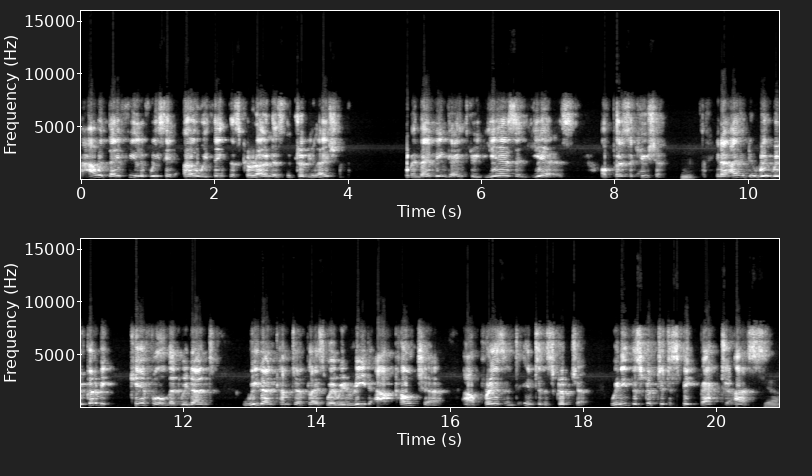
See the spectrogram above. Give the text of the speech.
how would they feel if we said, oh, we think this corona is the tribulation? When they've been going through years and years of persecution. Hmm. You know, I, we, we've got to be careful that we don't we don't come to a place where we read our culture, our present, into the scripture. We need the scripture to speak back to us Yeah.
